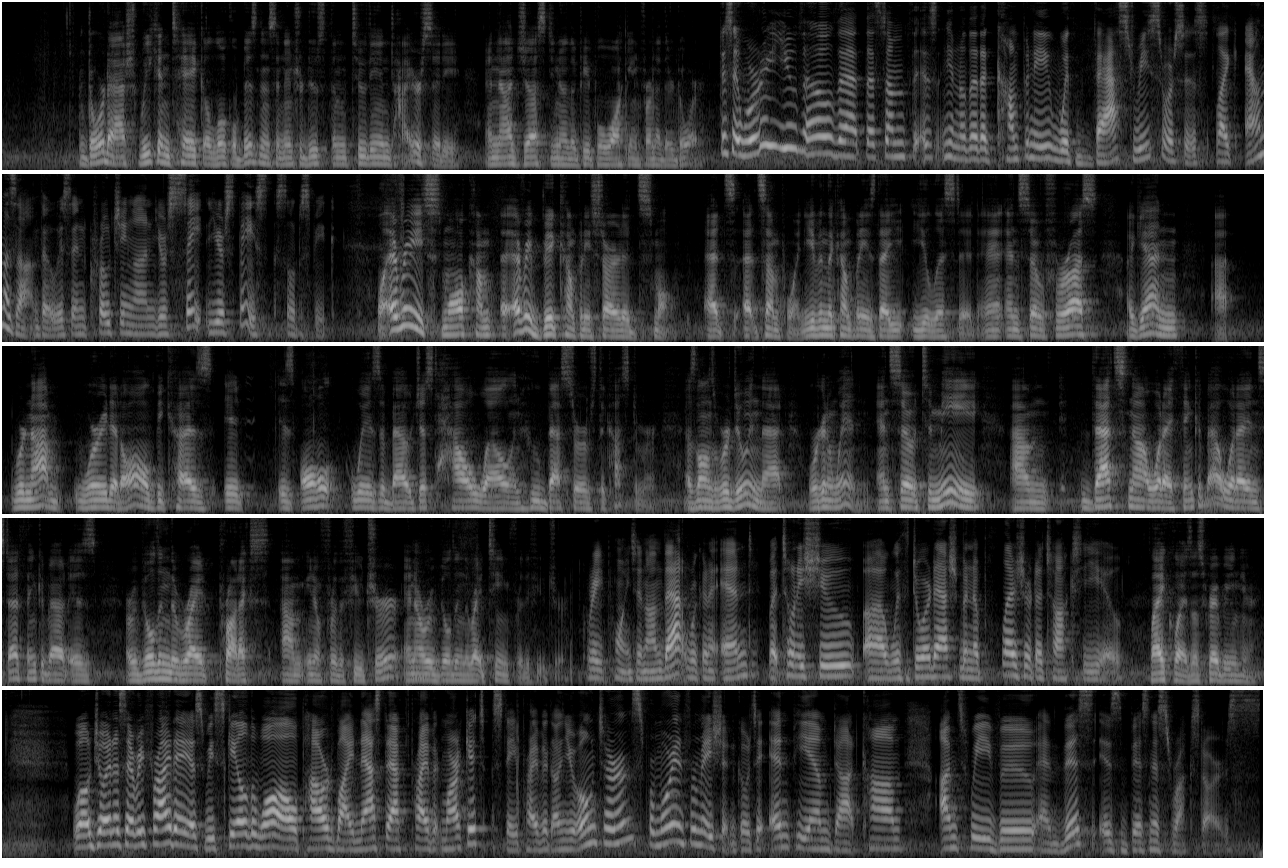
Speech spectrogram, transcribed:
DoorDash, we can take a local business and introduce them to the entire city, and not just you know the people walking in front of their door. Does it worry you though that, that some you know that a company with vast resources like Amazon though is encroaching on your sa- your space, so to speak? Well, every small com- every big company started small at, at some point, even the companies that y- you listed. And, and so for us, again, uh, we're not worried at all because it is always about just how well and who best serves the customer. As long as we're doing that, we're going to win. And so to me, um, that's not what I think about. What I instead think about is are we building the right products um, you know, for the future, and are we building the right team for the future? Great point. And on that, we're going to end. But Tony Xu uh, with DoorDash, been a pleasure to talk to you. Likewise, it's great being here. Well, join us every Friday as we scale the wall, powered by NASDAQ Private Market. Stay private on your own terms. For more information, go to npm.com. I'm Thuy Vu, and this is Business Rockstars.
